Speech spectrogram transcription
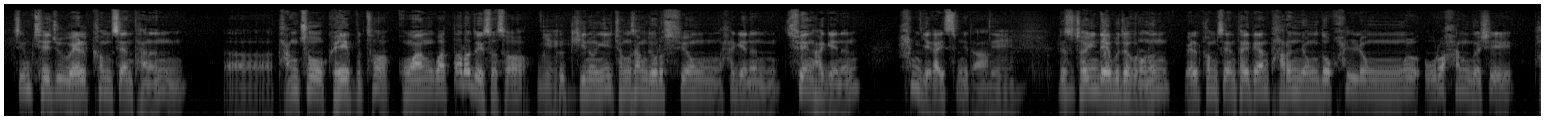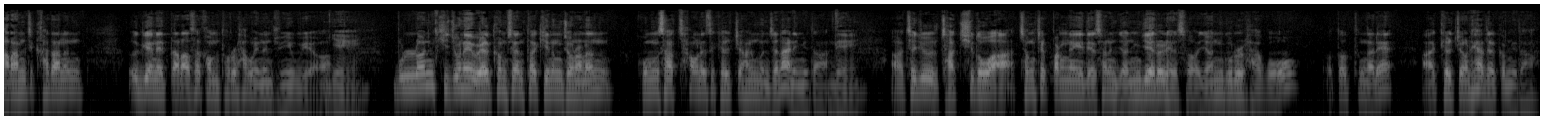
지금 제주 웰컴 센터는 어, 당초 계획부터 공항과 떨어져 있어서 예. 그 기능이 정상적으로 수용하기에는 수행하기에는 한계가 있습니다. 네. 그래서 저희 내부적으로는 웰컴 센터에 대한 다른 용도 활용으로 하는 것이 바람직하다는 의견에 따라서 검토를 하고 있는 중이고요. 예. 물론 기존의 웰컴 센터 기능 전환은 공사 차원에서 결정할 문제는 아닙니다. 네. 아, 제주 자치도와 정책 방향에 대해서는 연계를 해서 연구를 하고 어떻든 간에 아, 결정을 해야 될 겁니다.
